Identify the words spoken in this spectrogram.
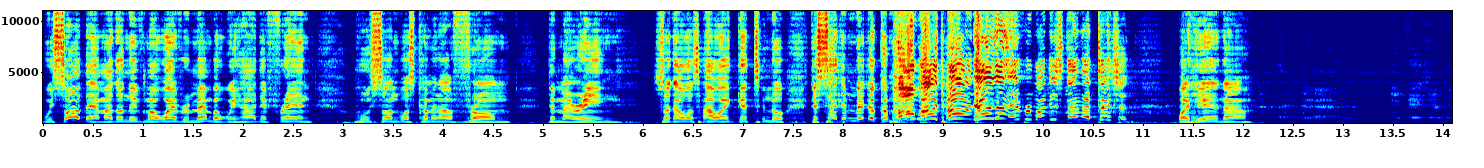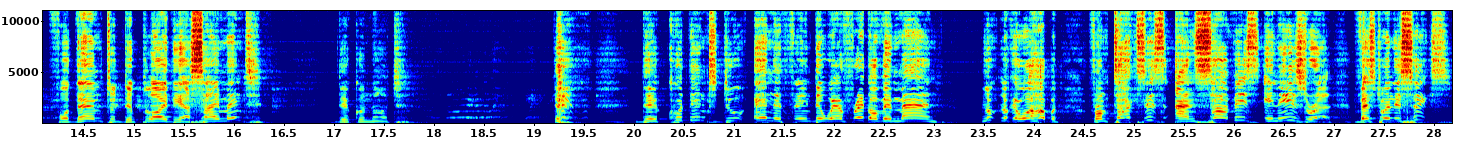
we saw them. I don't know if my wife remember. We had a friend whose son was coming out from the Marine. So that was how I get to know. The sergeant major come, how, how, how, everybody stand attention. But here now, for them to deploy the assignment, they could not. they couldn't do anything. They were afraid of a man. Look, look at what happened. From taxes and service in Israel. Verse 26.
